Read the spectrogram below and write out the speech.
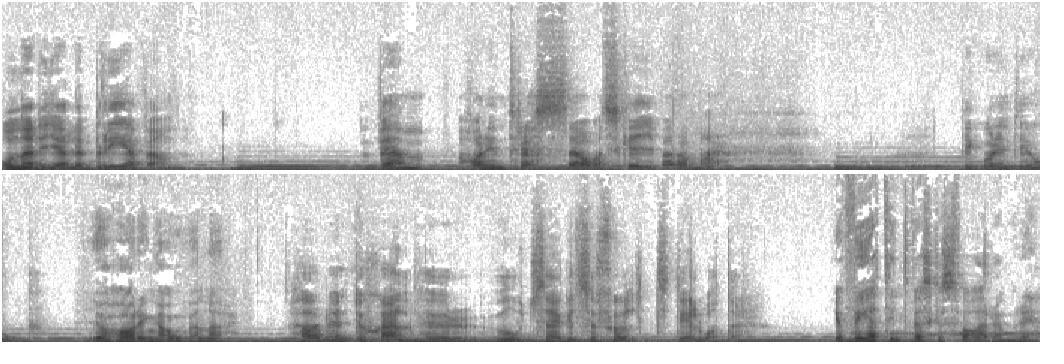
Och när det gäller breven, vem har intresse av att skriva de här? Det går inte ihop. Jag har inga ovänner. Hör du inte själv hur motsägelsefullt det låter? Jag vet inte vad jag ska svara på det.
